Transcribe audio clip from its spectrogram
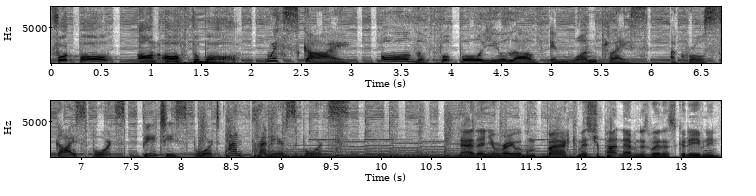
Football on off the ball. With Sky, all the football you love in one place across Sky Sports, BT Sport, and Premier Sports. Now then, you're very welcome back. Mr. Pat Nevin is with us. Good evening.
